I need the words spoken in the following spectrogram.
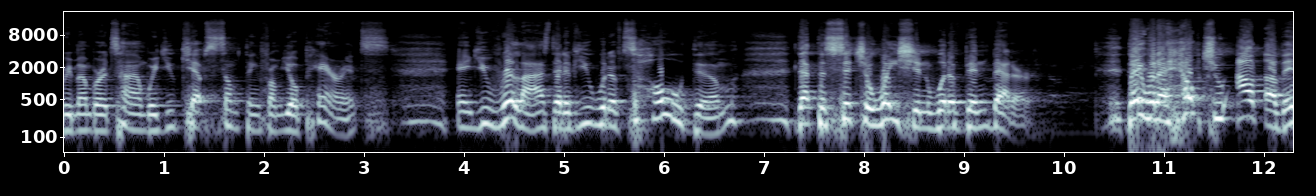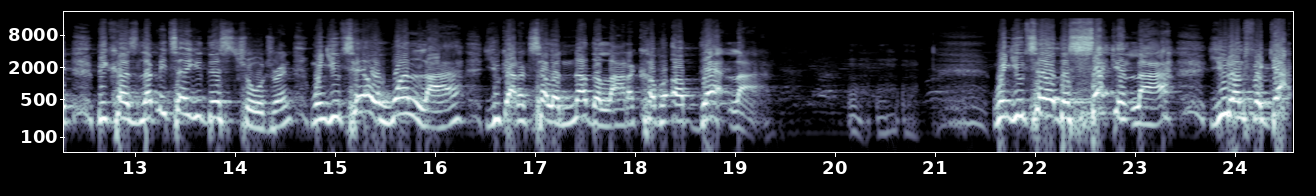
remember a time where you kept something from your parents and you realized that if you would have told them that the situation would have been better. They would have helped you out of it because let me tell you this, children, when you tell one lie, you got to tell another lie to cover up that lie. When you tell the second lie, you done forgot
